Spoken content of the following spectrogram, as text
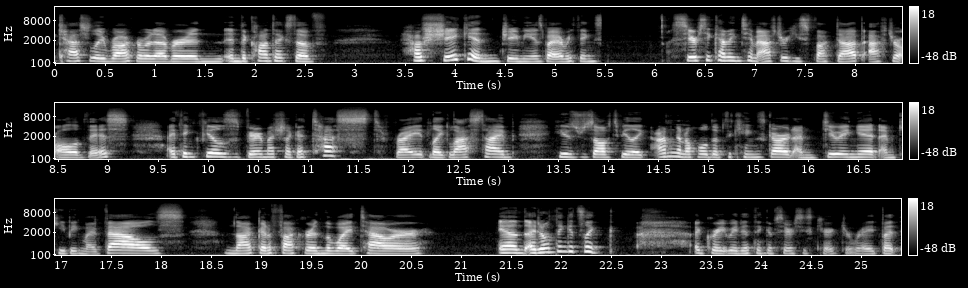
Casterly Rock or whatever, and in the context of how shaken Jaime is by everything. Cersei coming to him after he's fucked up, after all of this, I think feels very much like a test, right? Like last time, he was resolved to be like, I'm gonna hold up the Kingsguard, I'm doing it, I'm keeping my vows, I'm not gonna fuck her in the White Tower. And I don't think it's like a great way to think of Cersei's character, right? But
